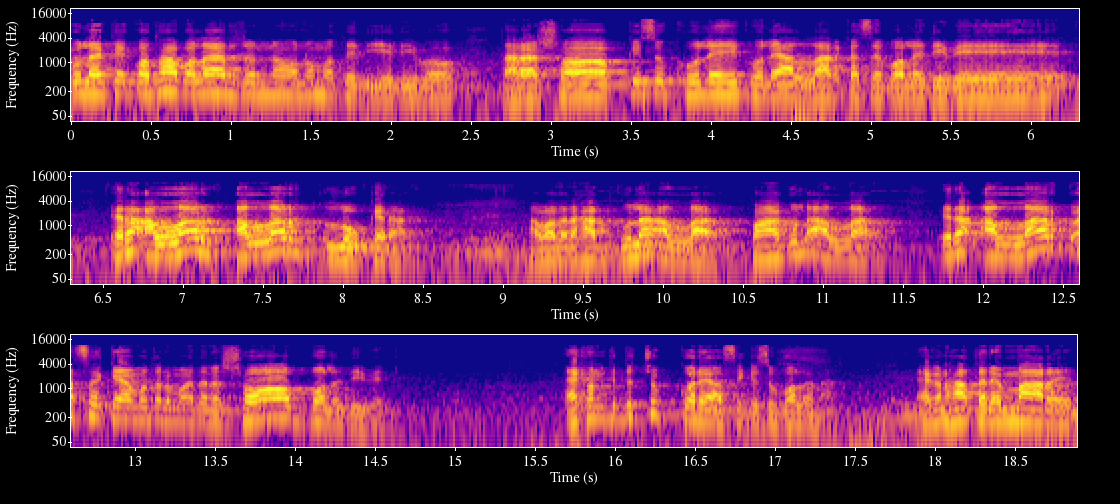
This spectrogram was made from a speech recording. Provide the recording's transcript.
গুলাকে কথা বলার জন্য অনুমতি দিয়ে দিব তারা সব কিছু খুলে খুলে আল্লাহর কাছে বলে দিবে এরা আল্লাহর আল্লাহর লোকেরা আমাদের হাতগুলা আল্লাহর পা গুলা আল্লাহর এরা আল্লাহর কাছে কেমতের ময়দানে সব বলে দিবে এখন কিন্তু চুপ করে আছে কিছু বলে না এখন হাতারে মারেন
